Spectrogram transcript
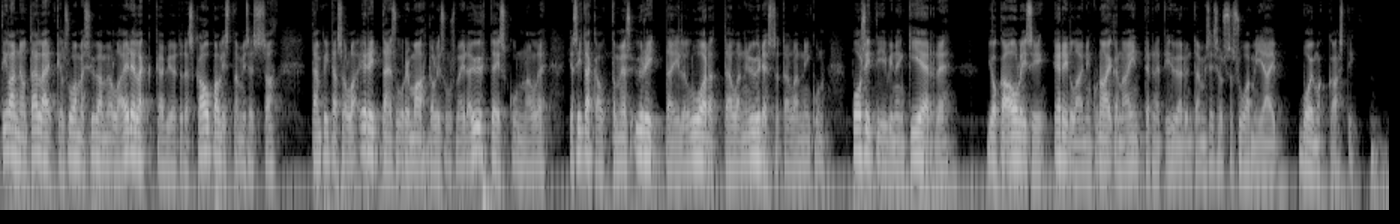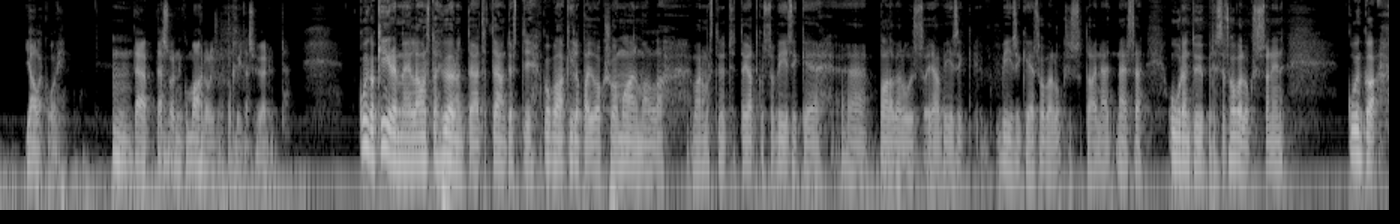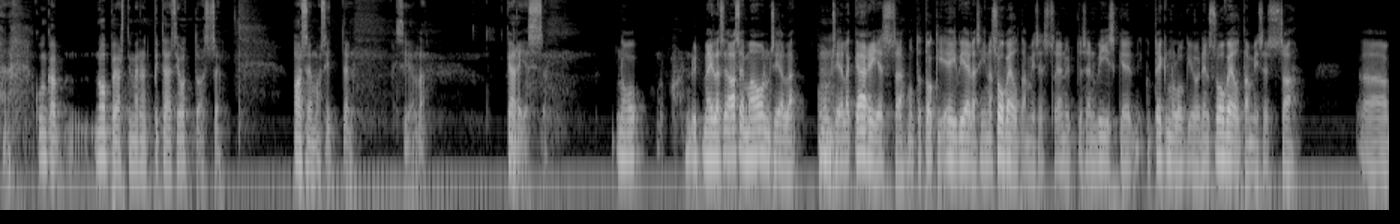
tilanne on tällä hetkellä Suomessa hyvä, me ollaan edelläkävijöitä tässä kaupallistamisessa, tämän pitäisi olla erittäin suuri mahdollisuus meidän yhteiskunnalle ja sitä kautta myös yrittäjille luoda tällainen yhdessä tällainen niin kuin positiivinen kierre, joka olisi erilainen kuin aikana internetin hyödyntämisessä, jossa Suomi jäi voimakkaasti jalkoihin. Mm. Tämä, tässä on niin kuin mahdollisuus, joka pitäisi hyödyntää. Kuinka kiire meillä on sitä hyödyntää, että tämä on tietysti kovaa kilpajuoksua maailmalla. Varmasti nyt sitten jatkossa 5G-palveluissa ja 5G-sovelluksissa tai näissä uuden tyyppisissä sovelluksissa, niin kuinka, kuinka nopeasti meidän nyt pitäisi ottaa se asema sitten siellä kärjessä? No nyt meillä se asema on siellä, on mm. siellä kärjessä, mutta toki ei vielä siinä soveltamisessa. Ja nyt sen 5G-teknologioiden niin soveltamisessa, ää,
